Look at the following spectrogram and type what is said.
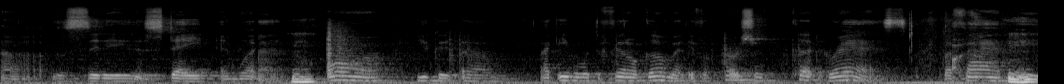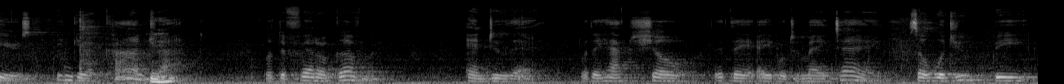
uh, the city, the state, and whatnot. Or you could, um, like even with the federal government, if a person cut grass for five years, he can get a contract with the federal government and do that. But they have to show that they're able to maintain. So would you be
